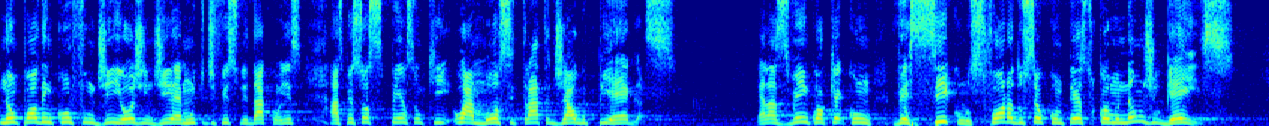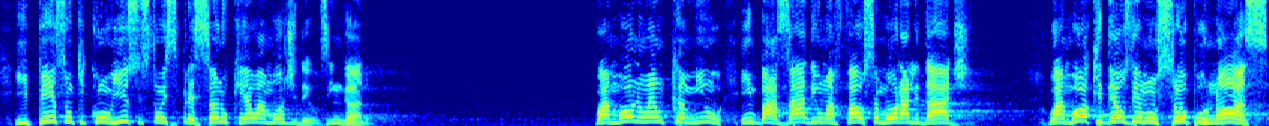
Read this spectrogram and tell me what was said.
não podem confundir, e hoje em dia é muito difícil lidar com isso. As pessoas pensam que o amor se trata de algo piegas. Elas vêm qualquer, com versículos fora do seu contexto, como não julgueis, e pensam que com isso estão expressando o que é o amor de Deus. Engano. O amor não é um caminho embasado em uma falsa moralidade. O amor que Deus demonstrou por nós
